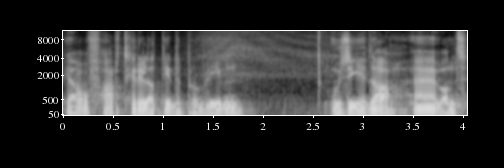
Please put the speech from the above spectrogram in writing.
ja, of hartgerelateerde problemen. Hoe zie je dat? Uh, want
